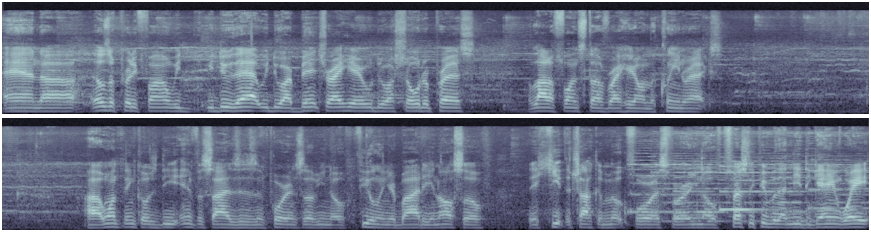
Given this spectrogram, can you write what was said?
And uh, those are pretty fun. We, we do that. We do our bench right here. We do our shoulder press. A lot of fun stuff right here on the clean racks. Uh, one thing Coach D emphasizes is the importance of, you know, fueling your body and also they keep the chocolate milk for us for, you know, especially people that need to gain weight.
